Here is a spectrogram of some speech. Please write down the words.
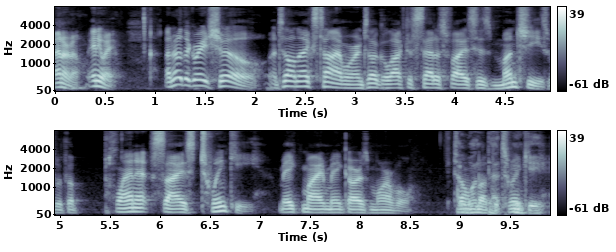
I don't know. Anyway, another great show. Until next time, or until Galactus satisfies his munchies with a planet-sized Twinkie. Make mine, make ours Marvel. Tell him about the Twinkie. Twinkie.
